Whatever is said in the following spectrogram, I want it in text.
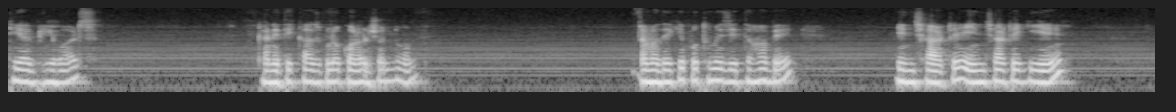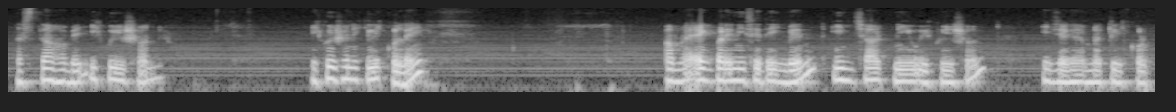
ডিয়ার ভিউয়ার্স গাণিতিক কাজগুলো করার জন্য আমাদেরকে প্রথমে যেতে হবে ইনচার্টে। ইনচার্টে গিয়ে আসতে হবে ইকুয়েশন ইকুয়েশনে ক্লিক করলে আমরা একবারে নিচে দেখবেন ইনচার্ট নিউ ইকুয়েশন এই জায়গায় আমরা ক্লিক করব।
